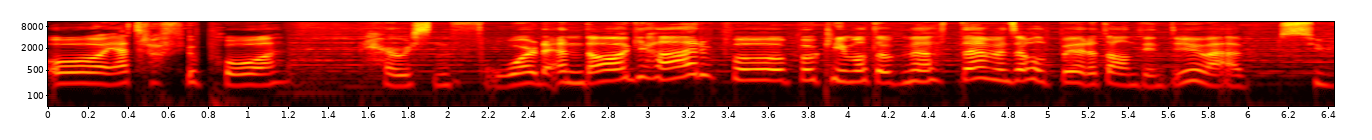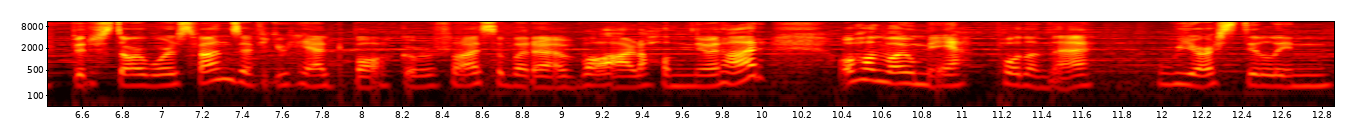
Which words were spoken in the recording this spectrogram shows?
Og jeg traff jo på Harrison Ford en dag her på, på klimatoppmøtet mens jeg holdt på å gjøre et annet intervju. Jeg er super Star Wars-fan, så jeg fikk jo helt bakover seg. Så bare, hva er det han gjør her? Og han var jo med på denne We Are Still In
